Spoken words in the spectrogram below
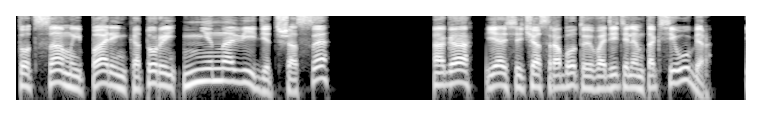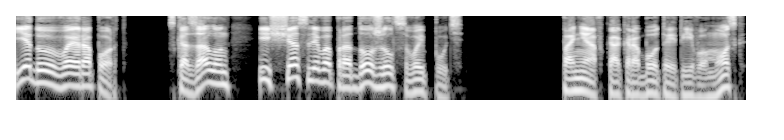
Тот самый парень, который ненавидит шоссе? «Ага, я сейчас работаю водителем такси Uber. Еду в аэропорт», — сказал он и счастливо продолжил свой путь. Поняв, как работает его мозг,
